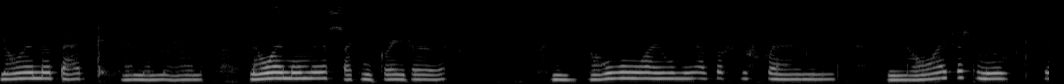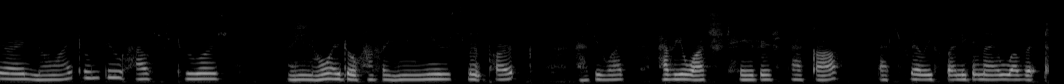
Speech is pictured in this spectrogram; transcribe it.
I know I'm a bad cameraman. I know I'm only a second grader. I know I only have a few friends. I know I just moved here. I know I don't do house tours. I know I don't have an amusement park. Have you watched Have you watched Haters Back Off? That's really funny and I love it.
